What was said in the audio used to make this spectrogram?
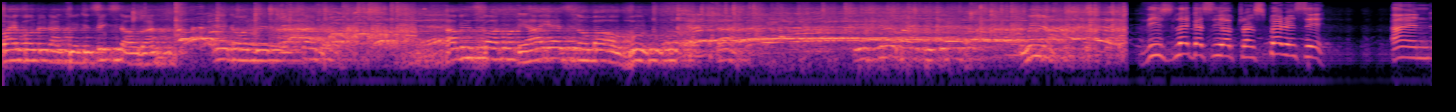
526,807, having scored the highest number of votes, that is hereby declared this legacy of transparency and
